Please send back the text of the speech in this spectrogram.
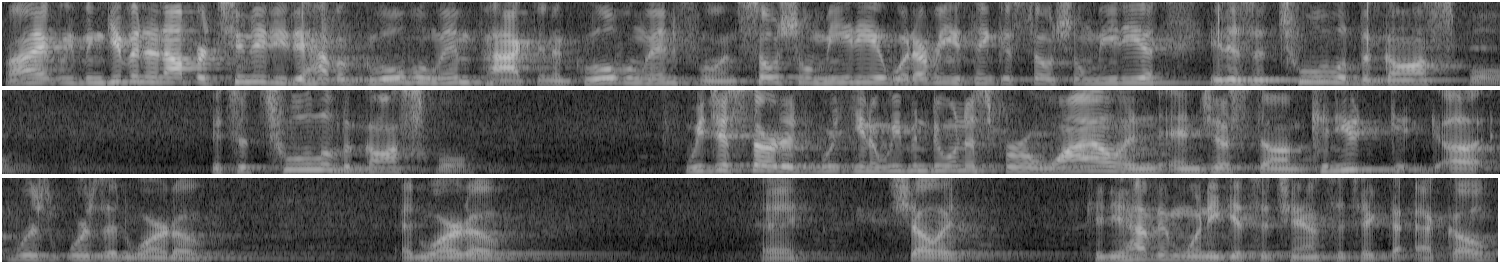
Right? We've been given an opportunity to have a global impact and a global influence. Social media, whatever you think is social media, it is a tool of the gospel. It's a tool of the gospel. We just started, you know, we've been doing this for a while, and, and just, um, can you, uh, where's, where's Eduardo? Eduardo. Hey, Shelly, can you have him when he gets a chance to take the echo?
